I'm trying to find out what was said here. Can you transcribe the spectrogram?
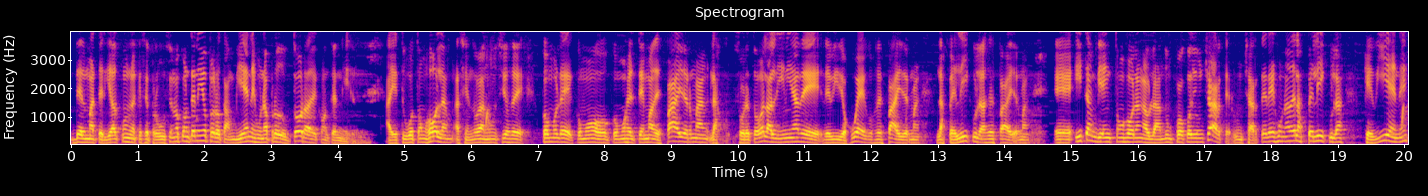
del material con el que se producen los contenidos, pero también es una productora de contenido. Ahí estuvo Tom Holland haciendo anuncios de cómo, le, cómo, cómo es el tema de Spider-Man, sobre todo la línea de, de videojuegos de Spider-Man, las películas de Spider-Man. Eh, y también Tom Holland hablando un poco de Uncharted. Uncharted es una de las películas que viene,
